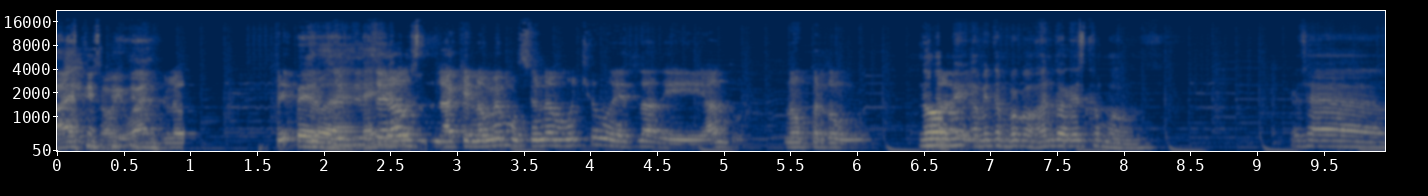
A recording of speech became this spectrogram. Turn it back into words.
Ay, que es Obi-Wan. Pero soy sincero, la que no me emociona mucho es la de Andor. No, perdón. No, a mí, a mí tampoco. Andor es como. O sea,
